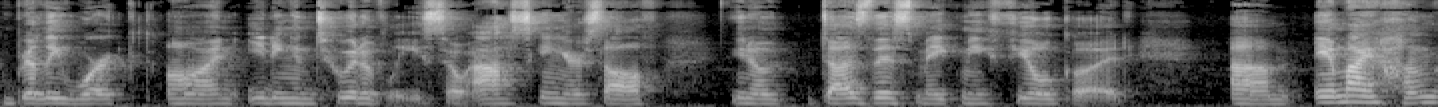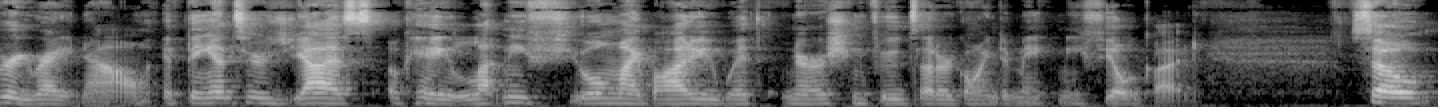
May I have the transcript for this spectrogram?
really work on eating intuitively. So asking yourself, you know, does this make me feel good? Um, am I hungry right now? If the answer is yes, okay, let me fuel my body with nourishing foods that are going to make me feel good. So,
